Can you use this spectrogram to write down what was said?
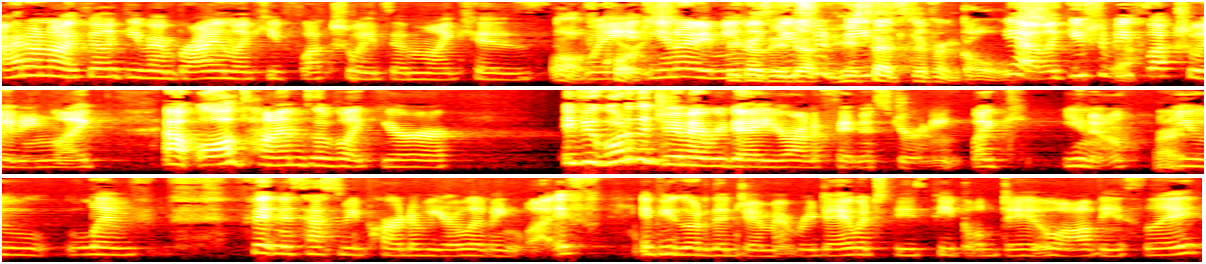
I don't know. I feel like even Brian, like he fluctuates in like his Well, weight. course, You know what I mean? because like he, you does, should he be sets different goals. Yeah, like you should be fluctuating. Like at all times of like your if you go to the gym every day, you're on a fitness journey. Like, you know, Right. you live fitness has to be part of your living life. If you go to the gym every day, which these people do, obviously,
